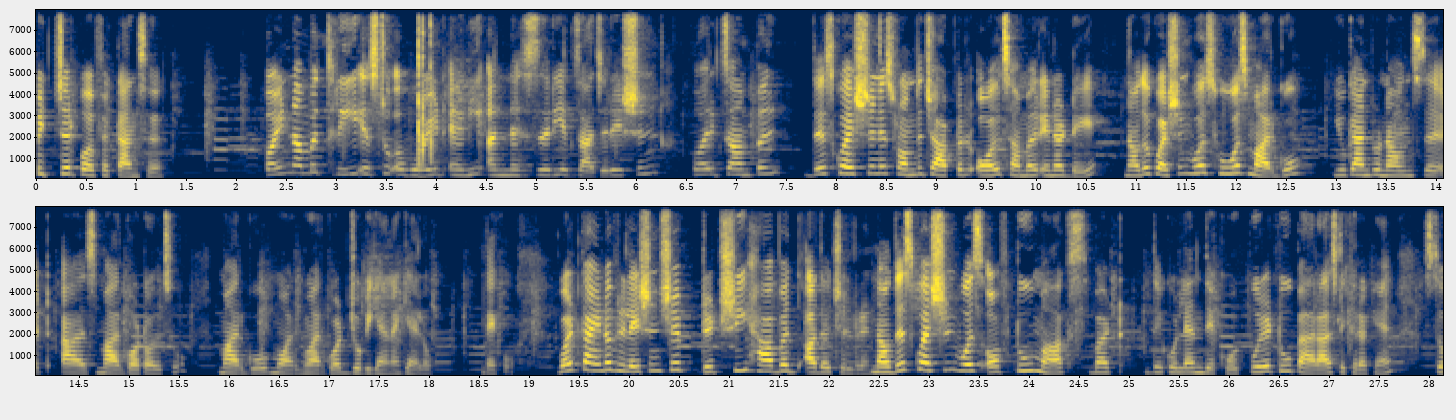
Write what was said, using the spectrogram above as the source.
picture perfect answer point number three is to avoid any unnecessary exaggeration for example this question is from the chapter all summer in a day now the question was who was Margo you can pronounce it as Margot also Margo Margo Margot जो भी कहना है कह लो। देखो what kind of relationship did she have with other children? Now this question was of two marks but देखो लेंथ देखो पूरे टू पैरास लिख रखे हैं। सो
